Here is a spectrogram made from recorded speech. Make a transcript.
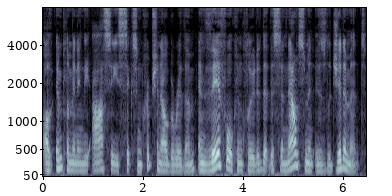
of implementing the RC6 encryption algorithm, and therefore concluded that this announcement is legitimate.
